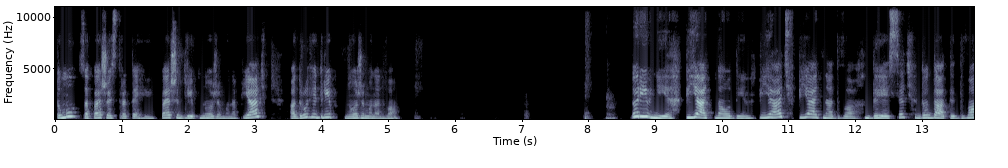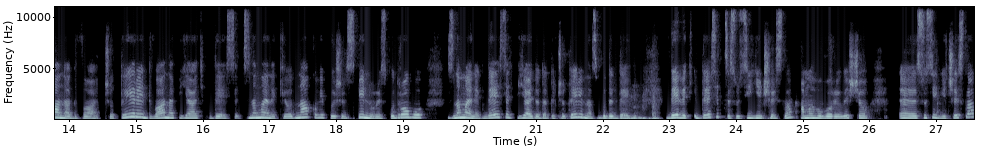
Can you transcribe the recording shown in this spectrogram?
тому за першою стратегією. Перший дріб множимо на 5, а другий дріб множимо на 2. Дорівнює 5 на 1 – 5, 5 на 2 – 10, додати 2 на 2 – 4, 2 на 5 – 10. Знаменники однакові, пишемо спільну риску дробу, знаменник 10, 5 додати 4 – в нас буде 9. 9 і 10 – це сусідні числа, а ми говорили, що е, сусідні числа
